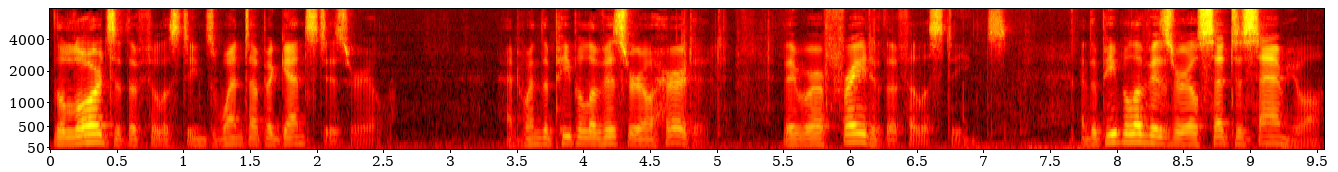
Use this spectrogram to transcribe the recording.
the lords of the Philistines went up against Israel. And when the people of Israel heard it, they were afraid of the Philistines. And the people of Israel said to Samuel,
